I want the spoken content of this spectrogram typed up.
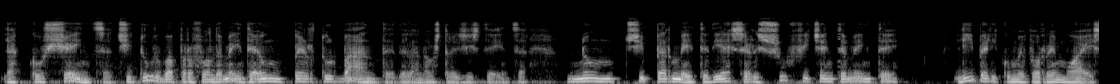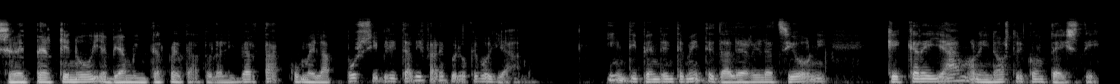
la coscienza ci turba profondamente, è un perturbante della nostra esistenza, non ci permette di essere sufficientemente liberi come vorremmo essere perché noi abbiamo interpretato la libertà come la possibilità di fare quello che vogliamo, indipendentemente dalle relazioni che creiamo nei nostri contesti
